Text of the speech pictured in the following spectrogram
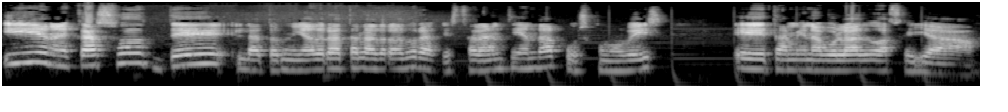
Y en el caso de la atornilladora taladradora que estará en tienda, pues como veis, eh, también ha volado hace ya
